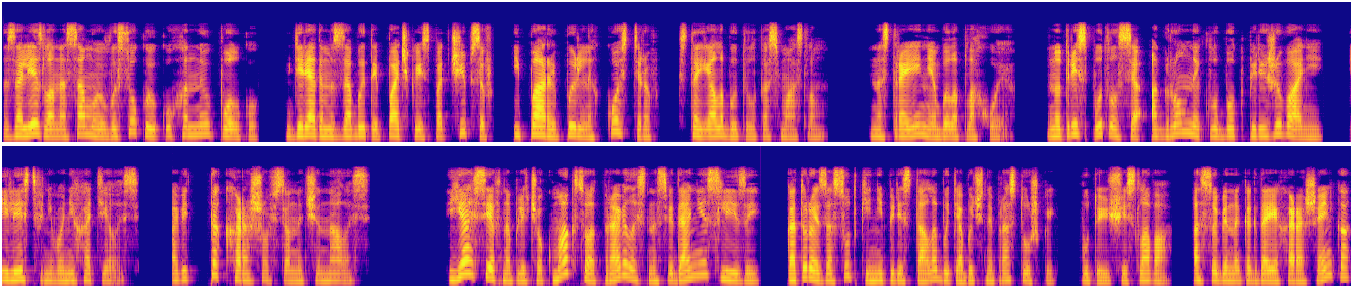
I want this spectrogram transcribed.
залезла на самую высокую кухонную полку, где рядом с забытой пачкой из-под чипсов и парой пыльных костеров стояла бутылка с маслом. Настроение было плохое. Внутри спутался огромный клубок переживаний, и лезть в него не хотелось. А ведь так хорошо все начиналось. Я, сев на плечо к Максу, отправилась на свидание с Лизой, которая за сутки не перестала быть обычной простушкой, путающей слова особенно когда я хорошенько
